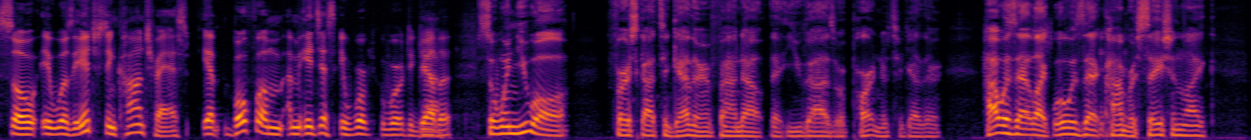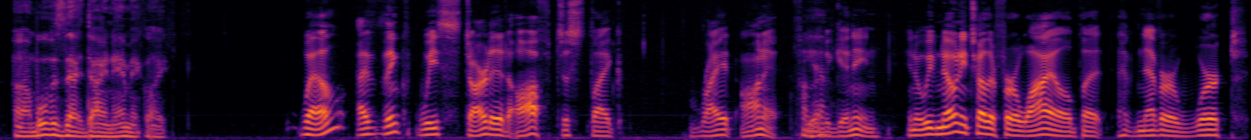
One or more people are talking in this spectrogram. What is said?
So it was an interesting contrast. It, both of them, I mean, it just it worked it worked together. So, when you all first got together and found out that you guys were partnered together, how was that like? What was that conversation like? Um, what was that dynamic like? Well, I think we started off just like right on it from Yeah. the beginning. You know, we've known each other for a while, but have never worked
